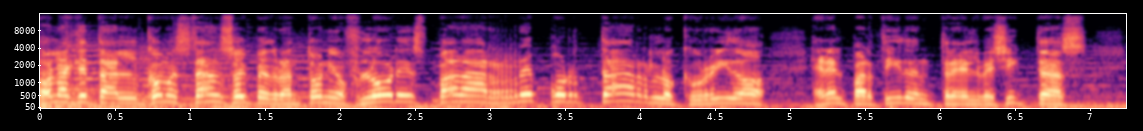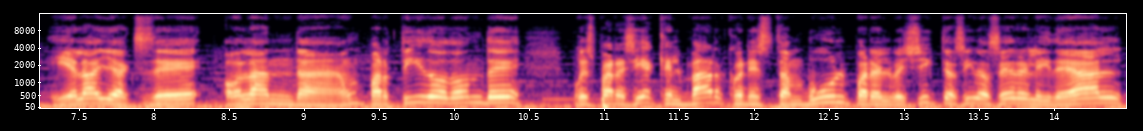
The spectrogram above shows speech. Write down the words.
Hola, ¿qué tal? ¿Cómo están? Soy Pedro Antonio Flores para reportar lo ocurrido en el partido entre el Besiktas y el Ajax de Holanda. Un partido donde pues parecía que el barco en Estambul para el Besiktas iba a ser el ideal,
